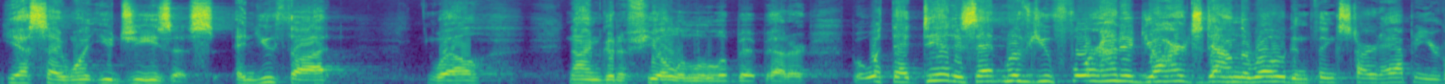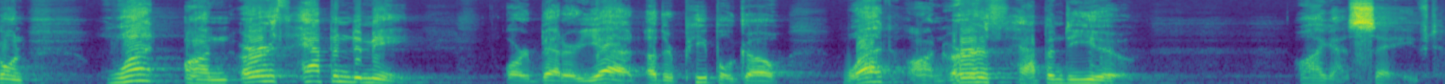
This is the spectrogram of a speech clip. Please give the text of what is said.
Yes, I want you, Jesus. And you thought, well, Now I'm going to feel a little bit better. But what that did is that moved you 400 yards down the road and things start happening. You're going, What on earth happened to me? Or better yet, other people go, What on earth happened to you? Well, I got saved.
